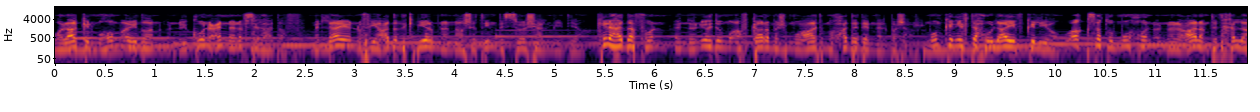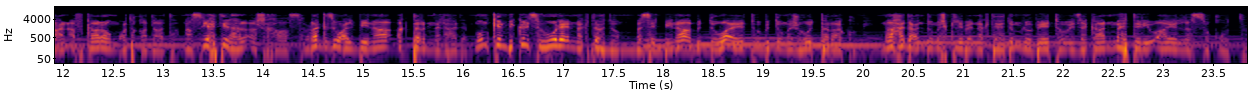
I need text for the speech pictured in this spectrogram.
ولكن مهم أيضا أنه يكون عندنا نفس الهدف. بنلاقي أنه في عدد كبير من الناشطين بال social media. كل هدفهم أنه يهدموا أفكار مجموعات محددة من البشر. ممكن يفتحوا live كل يوم. وأقصى طموحهم أنه العالم تتخلى عن أفكارها ومعتقداتها. نصيحتي لهالأشخاص ركزوا على البناء أكثر من الهدم. ممكن بكل سهولة أنك تهدم بس البناء بده وقت وبده مجهود تراكمي. ما حدا عنده مشكلة بأنك تهدم له بيته إذا كان مهتري وقايل للسقوط.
